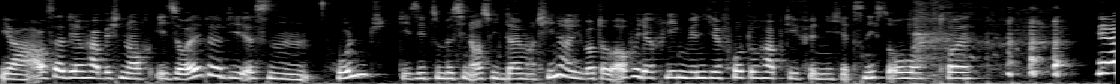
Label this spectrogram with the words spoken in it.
Ja, außerdem habe ich noch Isolde, die ist ein Hund, die sieht so ein bisschen aus wie ein Dalmatiner, die wird aber auch wieder fliegen, wenn ich ihr Foto habe, die finde ich jetzt nicht so toll. ja,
